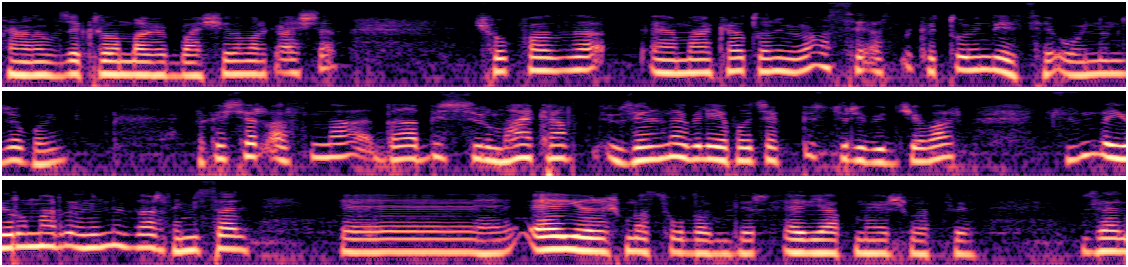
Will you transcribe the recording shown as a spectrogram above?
Hemen hızlıca kıralım. Başlayalım arkadaşlar. Çok fazla e, Minecraft oynamıyorum ama aslında kötü oyun değil. Oynanacak oyun. Arkadaşlar aslında daha bir sürü Minecraft üzerine bile yapılacak bir sürü video var. Sizin de yorumlarda öneriniz varsa misal eee, ev yarışması olabilir. Ev yapma yarışması. Güzel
